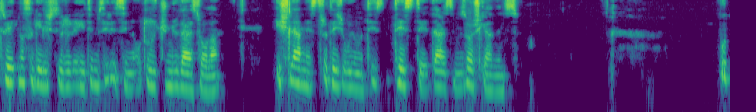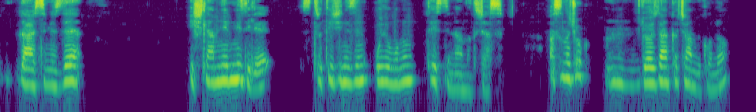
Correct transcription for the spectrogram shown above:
Trade Nasıl Geliştirilir eğitim serisinin 33. dersi olan İşlem ve Strateji Uyumu tes- Testi dersimize hoş geldiniz. Bu dersimizde işlemleriniz ile stratejinizin uyumunun testini anlatacağız. Aslında çok hmm, gözden kaçan bir konu.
